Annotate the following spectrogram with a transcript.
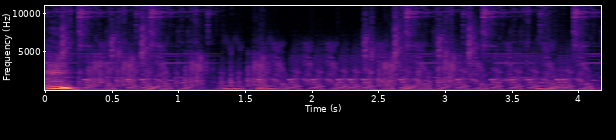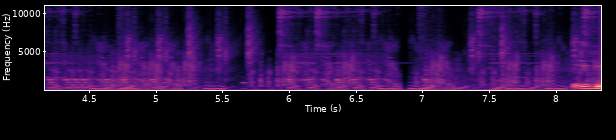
อืม โอ้โห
